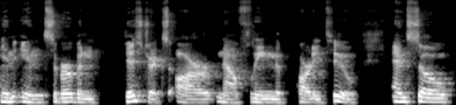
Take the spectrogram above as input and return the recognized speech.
in, in suburban districts are now fleeing the party too. And so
